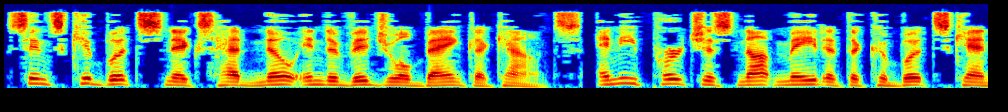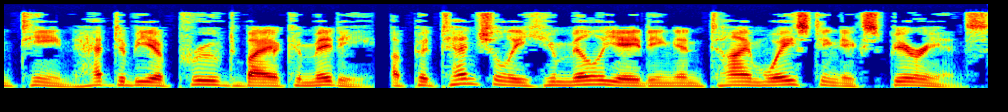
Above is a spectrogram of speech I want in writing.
Since kibbutzniks had no individual bank accounts, any purchase not made at the kibbutz canteen had to be approved by a committee, a potentially humiliating and time-wasting experience.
